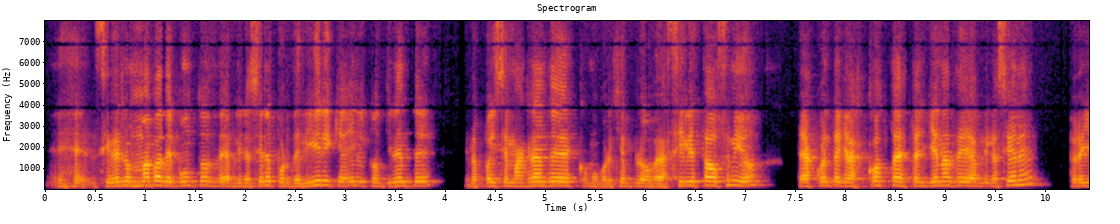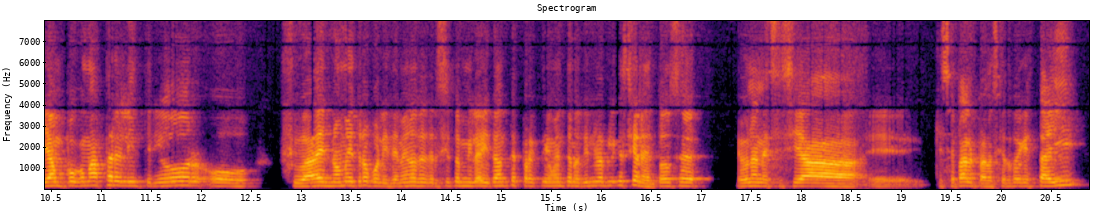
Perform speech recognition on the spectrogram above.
si ves los mapas de puntos de aplicaciones por delivery que hay en el continente, en los países más grandes, como por ejemplo Brasil y Estados Unidos, te das cuenta que las costas están llenas de aplicaciones, pero ya un poco más para el interior o ciudades no metrópolis de menos de 300.000 habitantes prácticamente no tienen aplicaciones. Entonces, es una necesidad eh, que se palpa, ¿no es cierto?, que está ahí,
